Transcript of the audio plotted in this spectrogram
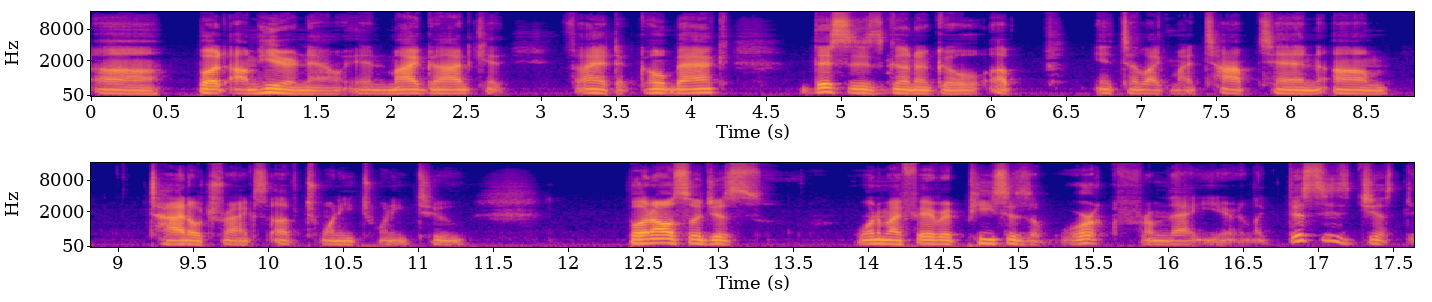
Uh, but I'm here now, and my God, can, if I had to go back, this is gonna go up into like my top 10 um, title tracks of 2022. But also just one of my favorite pieces of work from that year. Like this is just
